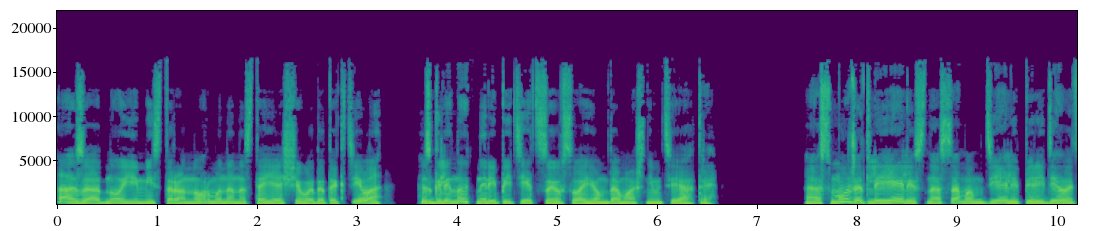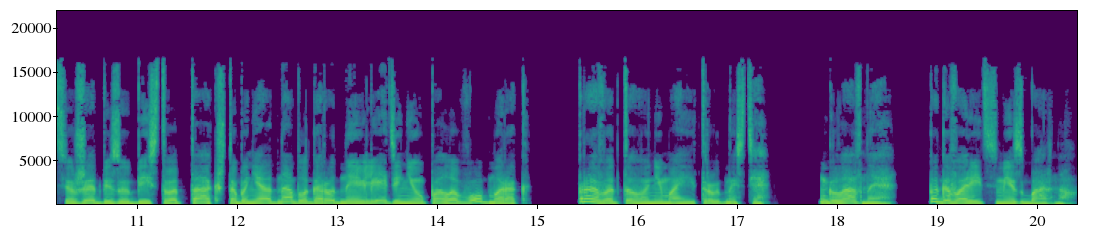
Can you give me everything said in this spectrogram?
а заодно и мистера Нормана, настоящего детектива, взглянуть на репетицию в своем домашнем театре. А сможет ли Элис на самом деле переделать сюжет без убийства так, чтобы ни одна благородная леди не упала в обморок? Право, то не мои трудности. Главное — поговорить с мисс Барнелл.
